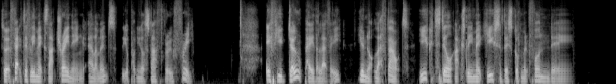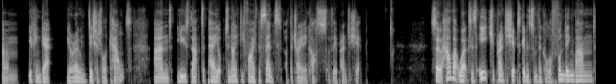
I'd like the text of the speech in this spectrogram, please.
So it effectively makes that training element that you're putting your staff through free. If you don't pay the levy, you're not left out. You could still actually make use of this government funding. Um, you can get your own digital account and use that to pay up to 95% of the training costs of the apprenticeship. So how that works is each apprenticeship is given something called a funding band.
